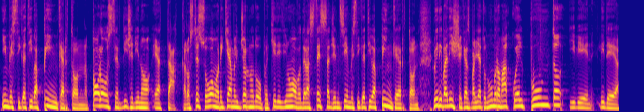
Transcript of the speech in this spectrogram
investigativa Pinkerton. Paul Oster dice di no e attacca. Lo stesso uomo richiama il giorno dopo e chiede di nuovo della stessa agenzia investigativa Pinkerton. Lui ribadisce che ha sbagliato il numero, ma a quel punto gli viene l'idea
